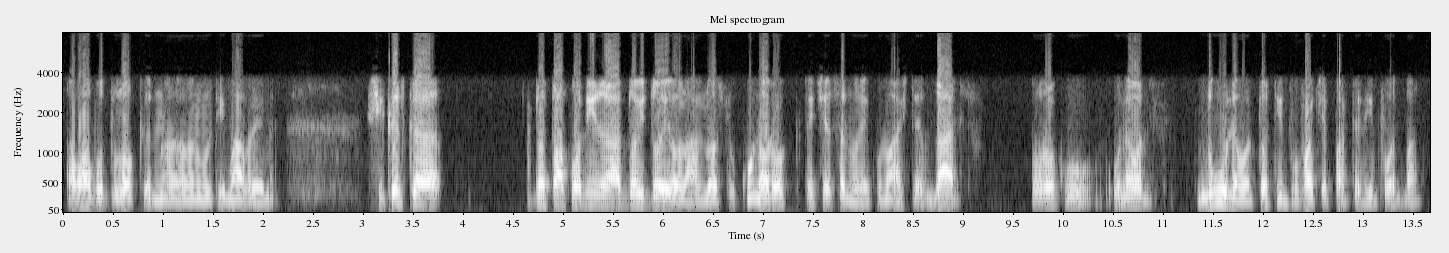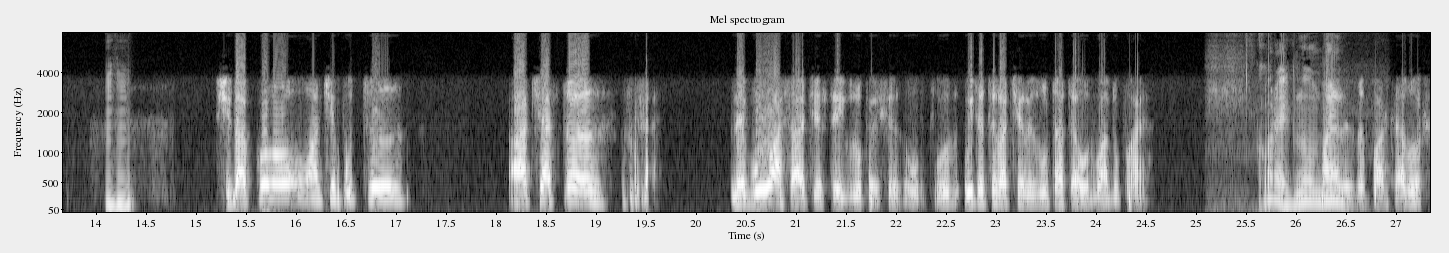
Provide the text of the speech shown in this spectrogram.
au avut loc în, în ultima vreme. Și cred că tot a pornit la 2-2 ăla al nostru, cu noroc, de ce să nu recunoaștem, dar norocul uneori, nu uneori, tot timpul face parte din fotbal. Uh-huh. Și de acolo a început uh, această nebuloasă a acestei grupe și uh, uite-te la ce rezultate au urmat după aia. Corect. Nu, Mai nu- ales de partea lor.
